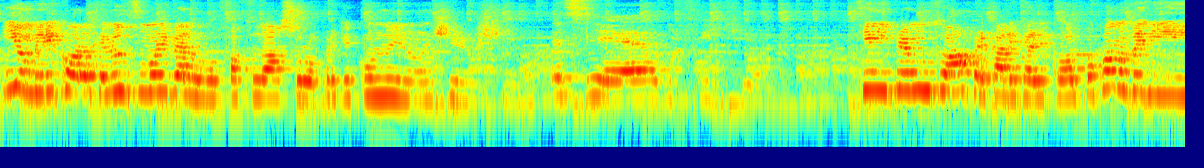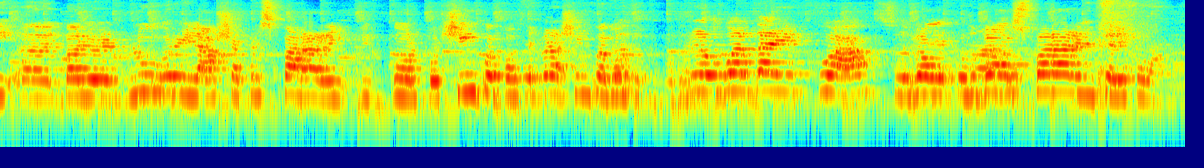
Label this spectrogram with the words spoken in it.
Io mi ricordo che l'ultimo livello l'ho fatto da solo perché con lui non ci riuscivo. Eh sì, è difficile. Tieni premuto A per caricare il colpo. Quando vedi eh, il barriere blu, rilascia per sparare il colpo 5 volte, 5 volte. Dobbiamo guardare qua. Dobbiamo, dobbiamo sparare il telecomando.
